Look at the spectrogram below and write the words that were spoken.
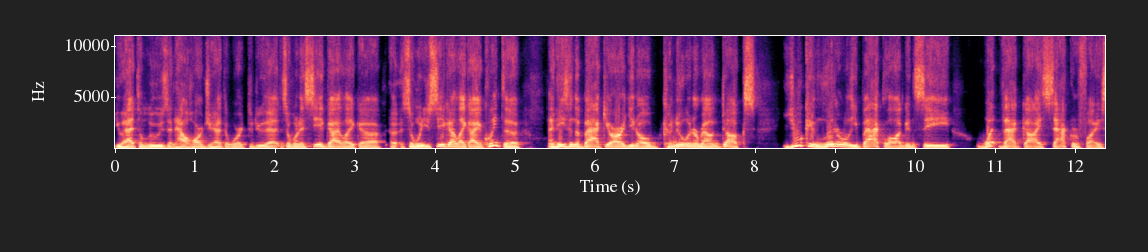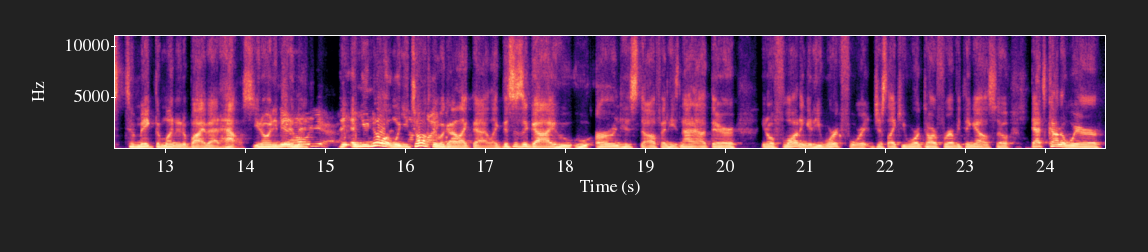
you had to lose and how hard you had to work to do that. And so when I see a guy like uh, uh so when you see a guy like Iaquinta and he's in the backyard, you know, canoeing around ducks, you can literally backlog and see what that guy sacrificed to make the money to buy that house. You know what I mean? Yeah, and, oh, yeah. and you know it when you talk to a guy like that. Like this is a guy who who earned his stuff and he's not out there, you know, flaunting it. He worked for it just like he worked hard for everything else. So that's kind of where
